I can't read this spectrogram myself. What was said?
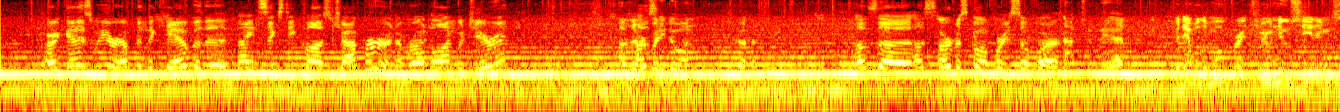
Alright guys, we are up in the cab of the 960 Claas chopper and I'm riding along with Jared. How's everybody doing? How's, how's going for you so far? Not too bad. Been able to move right through new seedings.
